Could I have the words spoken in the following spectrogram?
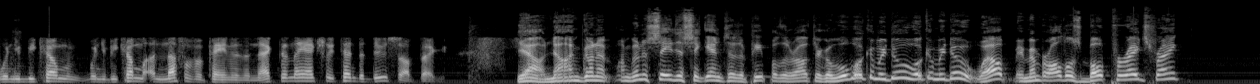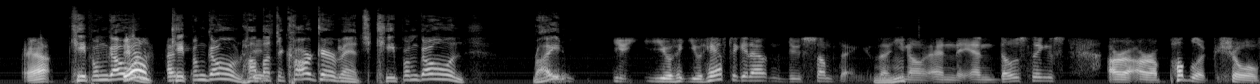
when you become when you become enough of a pain in the neck, then they actually tend to do something. Yeah. Now I'm gonna I'm gonna say this again to the people that are out there going, well, what can we do? What can we do? Well, remember all those boat parades, Frank? Yeah. Keep them going. Yeah, I- Keep them going. How about the car caravans? Keep them going. Right? you you you have to get out and do something that Mhm. you know and and those things are are a public show of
